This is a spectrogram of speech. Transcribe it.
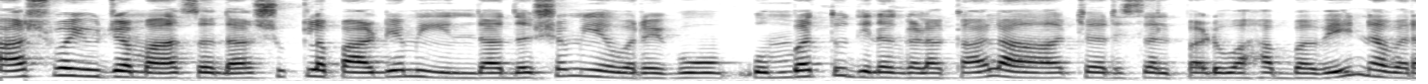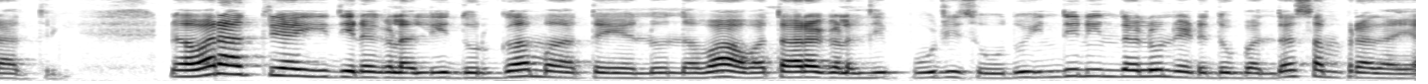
ಆಶ್ವಯುಜ ಮಾಸದ ಶುಕ್ಲ ಪಾಡ್ಯಮಿಯಿಂದ ದಶಮಿಯವರೆಗೂ ಒಂಬತ್ತು ದಿನಗಳ ಕಾಲ ಆಚರಿಸಲ್ಪಡುವ ಹಬ್ಬವೇ ನವರಾತ್ರಿ. ನವರಾತ್ರಿಯ ಈ ದಿನಗಳಲ್ಲಿ ದುರ್ಗಾ ಮಾತೆಯನ್ನು ನವ ಅವತಾರಗಳಲ್ಲಿ ಪೂಜಿಸುವುದು ಇಂದಿನಿಂದಲೂ ನಡೆದು ಬಂದ ಸಂಪ್ರದಾಯ.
